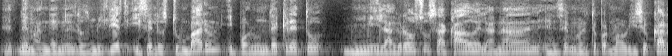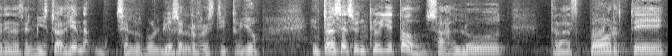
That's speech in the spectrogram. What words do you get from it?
eh, demandé en el 2010 y se los tumbaron y por un decreto milagroso sacado de la nada en ese momento por Mauricio Cárdenas, el ministro de Hacienda, se los volvió, se los restituyó. Entonces eso incluye todo, salud, transporte, eh,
